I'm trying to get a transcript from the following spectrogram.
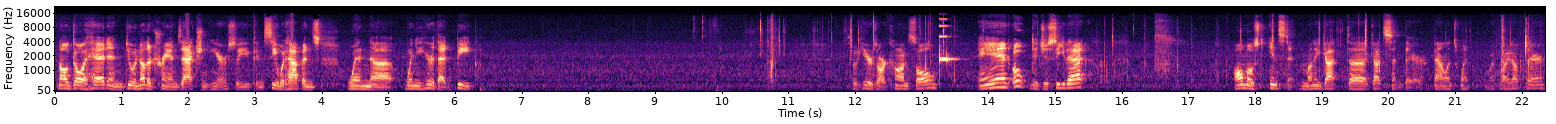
And I'll go ahead and do another transaction here so you can see what happens when, uh, when you hear that beep. So here's our console. And, oh, did you see that? Almost instant. Money got uh, got sent there. Balance went, went right up there.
